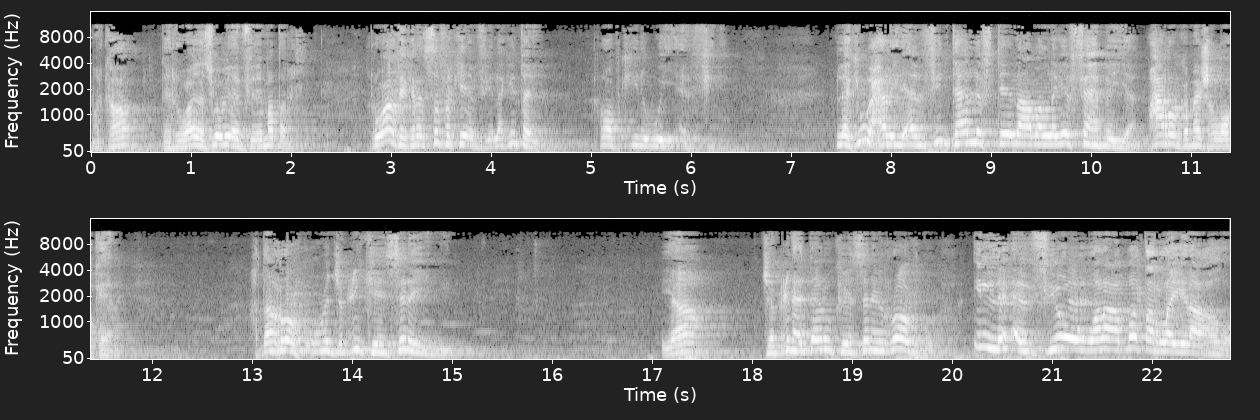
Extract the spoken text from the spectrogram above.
Markaa dee riwaayadaasi waabay anfiday maarkii riwaayaadka kale safarkay anfiyey laakiin tani roobkiina way anfiday laakiin waxaa la yidhi anfintaa lafteedaaba laga fahmaya maxaa roobka meesha loo keenay. Haddaan roobka una jamcin keensanaynin. Ya jamcin haddaanu keensanayn roobku. In la anfiyo oo walaa matar la yidhaahdo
